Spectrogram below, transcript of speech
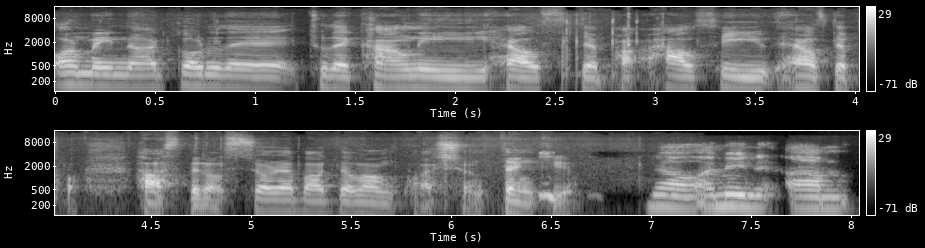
or may not go to the to the county health healthy health hospital. Sorry about the long question. Thank you. No, I mean, um,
